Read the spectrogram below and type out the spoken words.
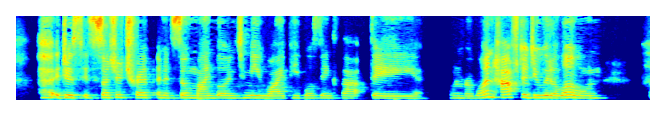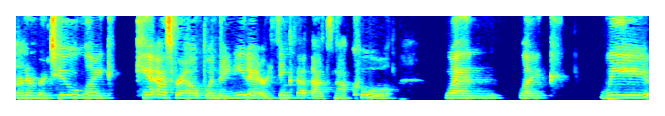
it just it's such a trip and it's so mind-blowing to me why people think that they number one have to do it alone or number two like can't ask for help when they need it or think that that's not cool when like we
